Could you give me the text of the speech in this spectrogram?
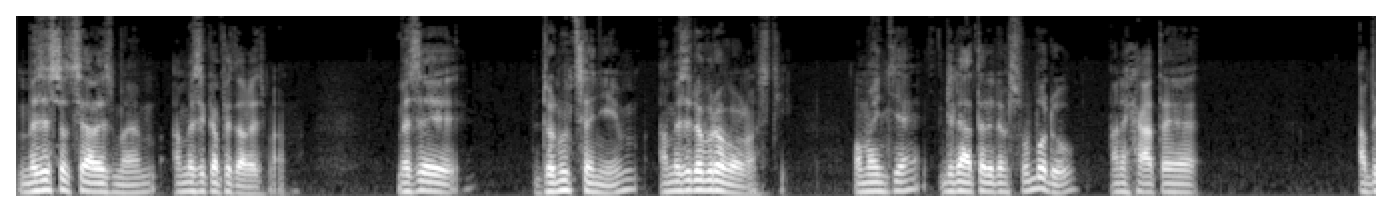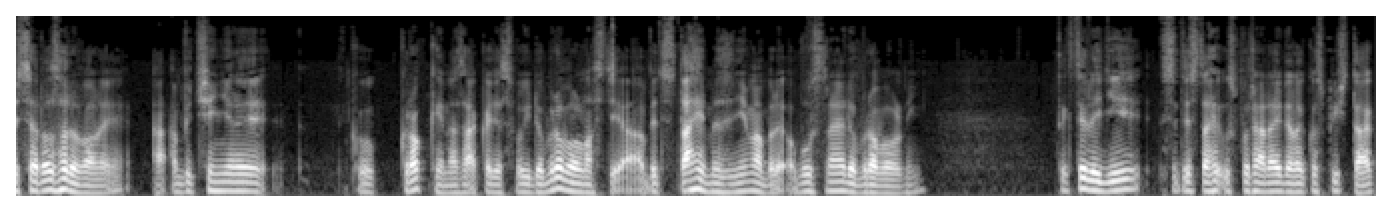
mezi socialismem a mezi kapitalismem. Mezi donucením a mezi dobrovolností. V momentě, kdy dáte lidem svobodu a necháte je, aby se rozhodovali a aby činili jako kroky na základě své dobrovolnosti a aby vztahy mezi nimi byly obou strany dobrovolný, tak ty lidi si ty vztahy uspořádají daleko spíš tak,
